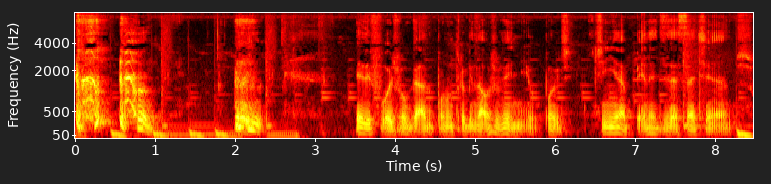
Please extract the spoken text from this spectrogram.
Ele foi julgado por um tribunal juvenil, pois tinha apenas 17 anos.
